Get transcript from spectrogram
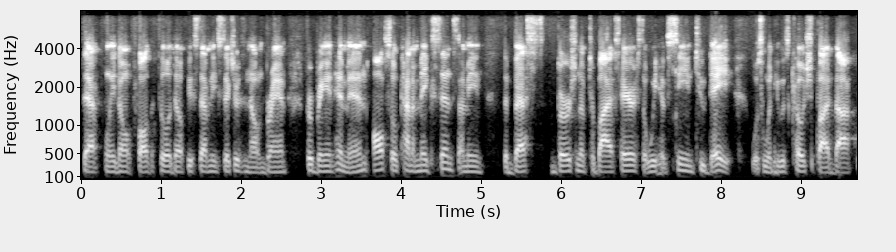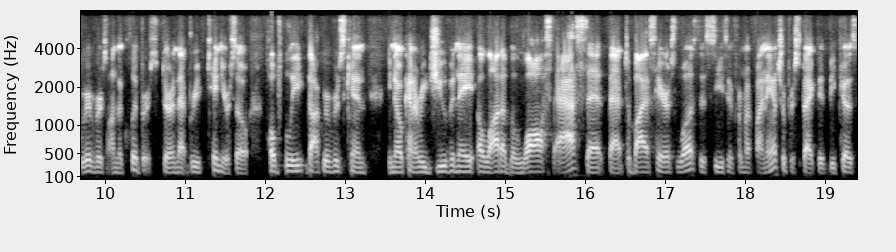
definitely don't fault the Philadelphia 76ers and Elton Brand for bringing him in. Also, kind of makes sense. I mean, the best version of Tobias Harris that we have seen to date was when he was coached by Doc Rivers on the Clippers during that brief tenure. So hopefully, Doc Rivers can, you know, kind of rejuvenate a lot of the lost asset that Tobias Harris was this season from a financial perspective because.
